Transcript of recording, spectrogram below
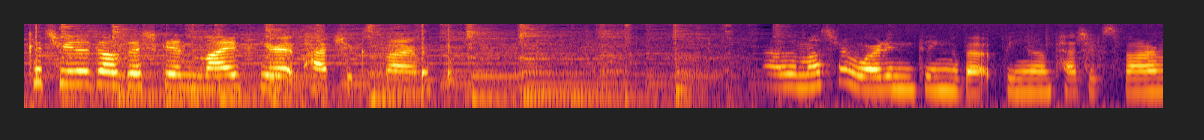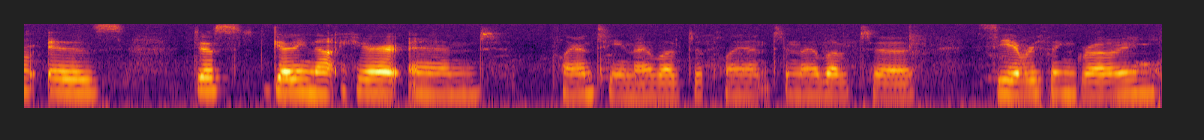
I'm Katrina Delgushkin, live here at Patchworks Farm. Uh, the most rewarding thing about being on Patchworks Farm is just getting out here and planting. I love to plant and I love to see everything growing.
